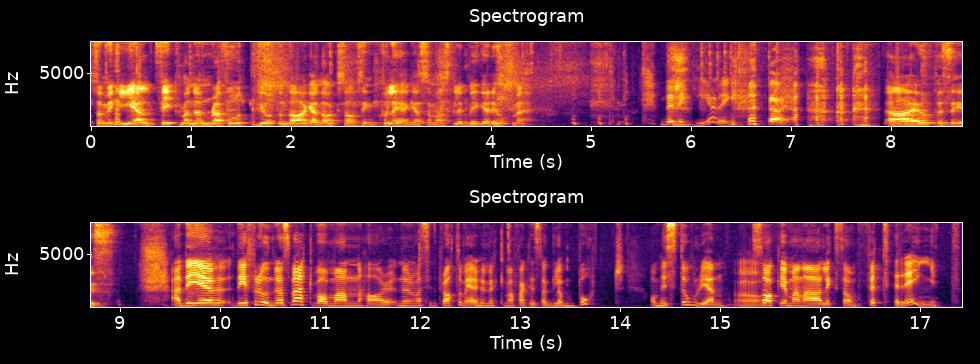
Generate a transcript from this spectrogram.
Så mycket hjälp fick man under de här 14 dagarna också av sin kollega som man skulle bygga det ihop med. Delegering, hör jag. Ja, jo precis. Ja, det, är, det är förundransvärt vad man har, nu när man sitter och pratar med er, hur mycket man faktiskt har glömt bort om historien. Ja. Saker man har liksom förträngt.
